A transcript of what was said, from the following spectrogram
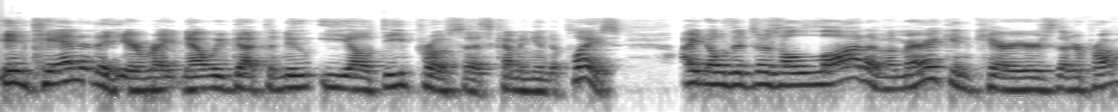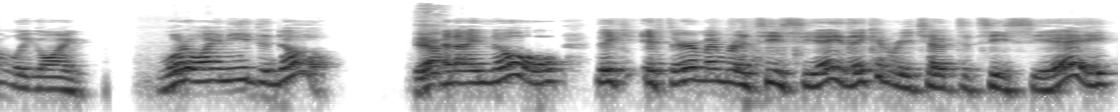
in Canada here right now, we've got the new ELD process coming into place. I know that there's a lot of American carriers that are probably going, "What do I need to know?" Yeah. And I know they, if they're a member of TCA, they can reach out to TCA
